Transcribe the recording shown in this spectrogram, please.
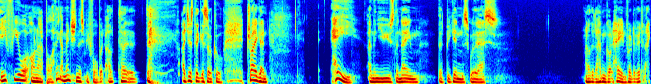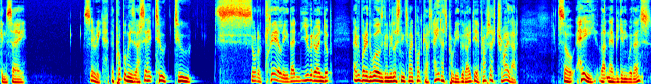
If you're on Apple, I think I mentioned this before, but I'll tell you, I just think it's so cool. Try again. Hey, and then you use the name that begins with S. Now that I haven't got hey in front of it, I can say Siri. The problem is, I say it too too sort of clearly, then you're going to end up. Everybody in the world is going to be listening to my podcast. Hey, that's probably a good idea. Perhaps I should try that. So, hey, that name beginning with S.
